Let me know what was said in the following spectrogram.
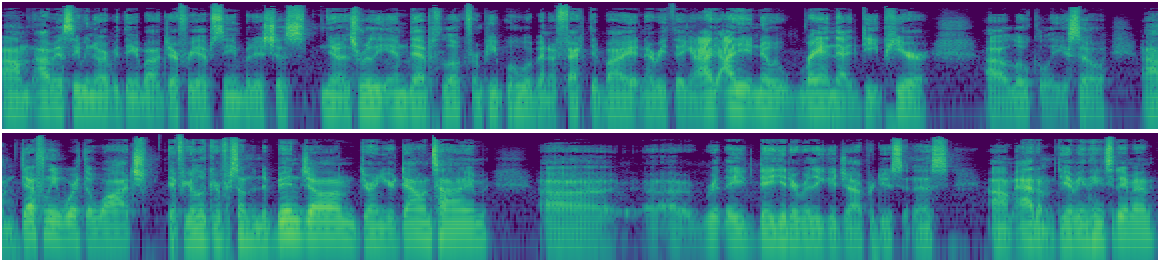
Um, obviously, we know everything about Jeffrey Epstein, but it's just you know this really in depth look from people who have been affected by it and everything. And I, I didn't know it ran that deep here uh, locally, so um, definitely worth a watch if you're looking for something to binge on during your downtime. Uh, uh, they they did a really good job producing this. Um, Adam, do you have anything today, man?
